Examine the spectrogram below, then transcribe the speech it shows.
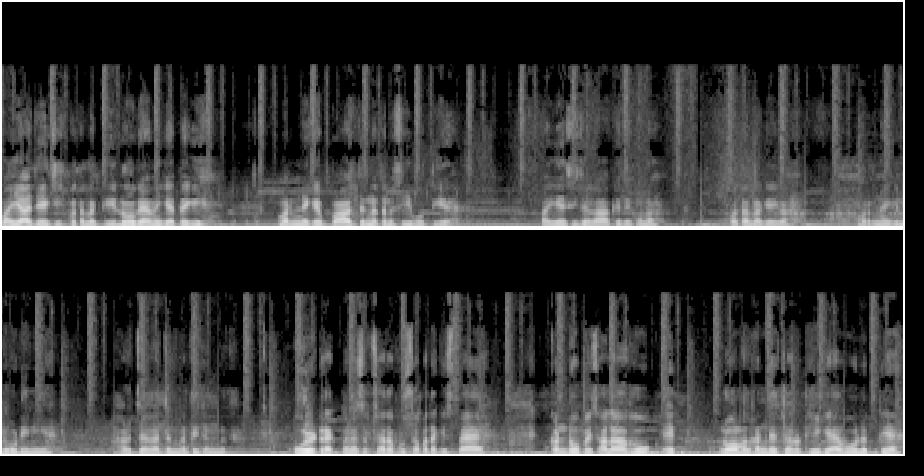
भाई, आज एक चीज़ पता लग गई, लोग एम ही कहते हैं कि मरने के बाद जन्नत नसीब होती है। भाई, ऐसी जगह आके देखो ना, पता लगेगा, मरने की लोड ही नहीं है। हर जगह जन्नत ही जन्नत। पूरे ट्रैक पे ना सबसे ज़्यादा गुस्सा पता किस पे है? कंडों पे, साला वो एक नॉर्मल कंडे चलो ठीक है, वो लगते हैं,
